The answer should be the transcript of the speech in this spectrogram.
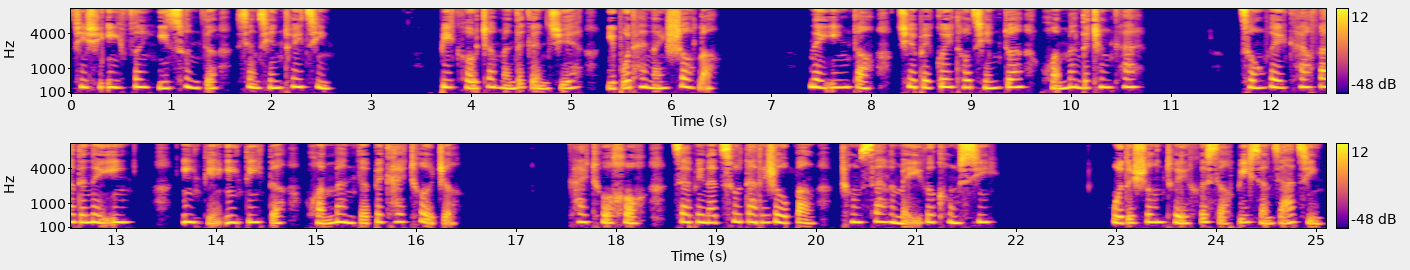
继续一分一寸的向前推进。闭口胀满的感觉已不太难受了，内阴道却被龟头前端缓慢的撑开，从未开发的内阴。一点一滴的缓慢的被开拓着，开拓后再被那粗大的肉棒冲塞了每一个空隙。我的双腿和小臂想夹紧，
